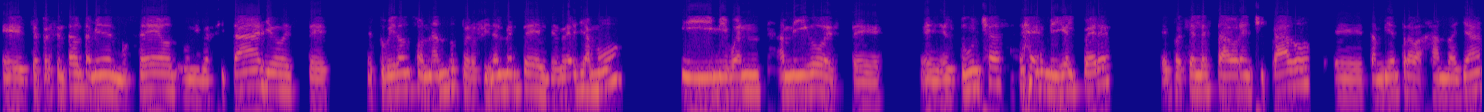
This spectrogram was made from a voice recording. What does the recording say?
se presentaron también en el museo universitario, este, estuvieron sonando, pero finalmente el deber llamó y mi buen amigo, este, eh, el Tunchas, Miguel Pérez, eh, pues él está ahora en Chicago, eh, también trabajando allá,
